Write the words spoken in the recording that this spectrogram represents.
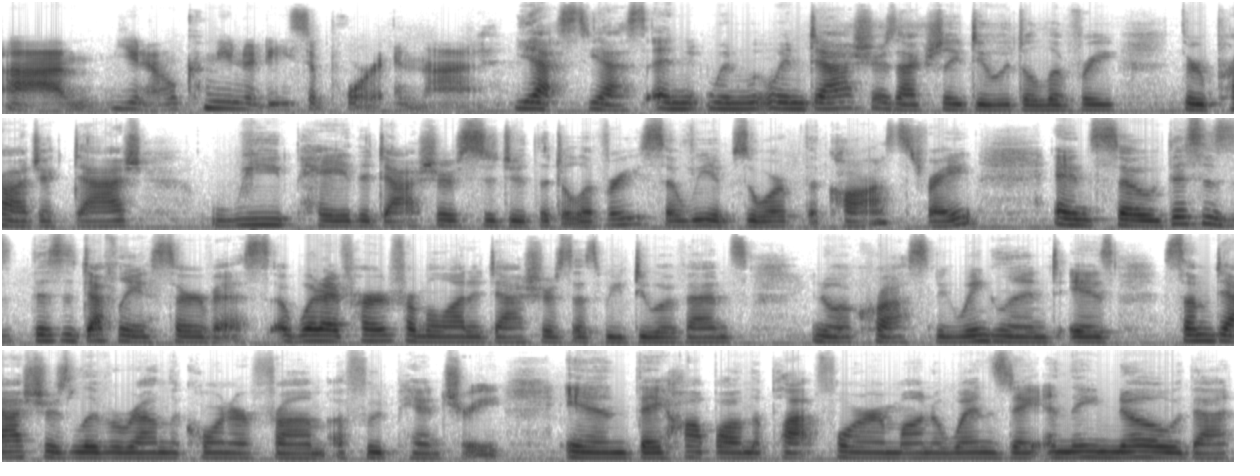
um, you know community support in that. Yes, yes. And when when dashers actually do a delivery through Project Dash, we pay the dashers to do the delivery, so we absorb the cost, right? And so this is this is definitely a service. What I've heard from a lot of dashers as we do events, you know, across New England is some dashers live around the corner from a food pantry and they hop on the platform on a Wednesday and they know that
